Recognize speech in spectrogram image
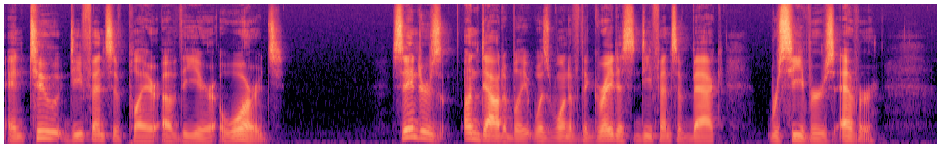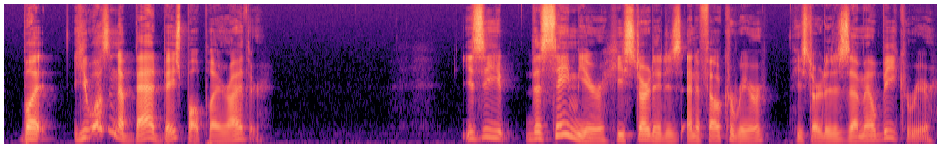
and two Defensive Player of the Year awards. Sanders undoubtedly was one of the greatest defensive back receivers ever, but he wasn't a bad baseball player either. You see, the same year he started his NFL career, he started his MLB career.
